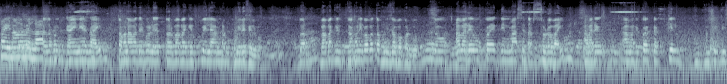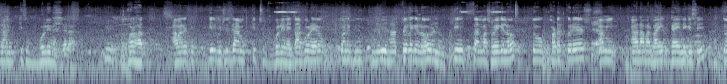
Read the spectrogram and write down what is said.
শাহিন আলমের লাশ যখন গাড়ি নিয়ে যাই তখন আমাদের বলে তোর বাবাকে পেলে আমরা মেরে ফেলব। তোর বাবাকে যখনই পাবো তখনই জব করব। তো আমারে কয়েকদিন মারছে তার ছোট ভাই। আমারে আমারে কয়েকটা কিল ঘুষি দিছে, আমি কিছু বলি নাই। ফরহাদ আমার কিল ঘুষি দিছে, আমি কিচ্ছু বলি নাই। তারপরে অনেকদিন চলে গেল, তিন, চার মাস হয়ে গেল। তো হঠাৎ করে আমি আর আমার ভাই গায়ে নিয়ে গেছি। তো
